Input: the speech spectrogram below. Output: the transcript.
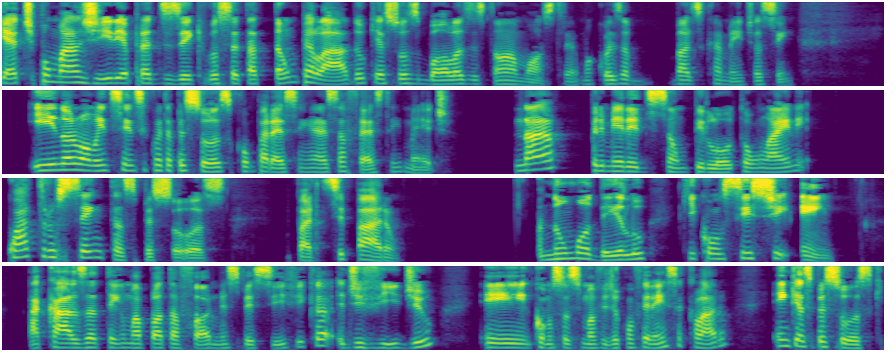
que é tipo uma gíria para dizer que você tá tão pelado que as suas bolas estão à mostra. É uma coisa basicamente assim. E normalmente 150 pessoas comparecem a essa festa em média. Na primeira edição piloto online, 400 pessoas participaram num modelo que consiste em a casa tem uma plataforma específica de vídeo, em, como se fosse uma videoconferência, claro, em que as pessoas que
